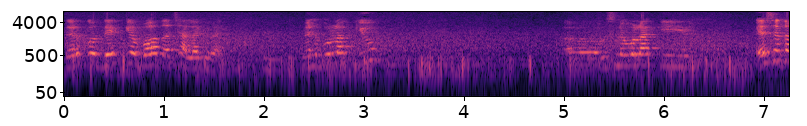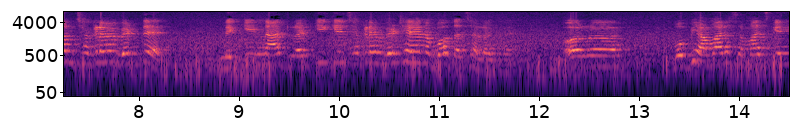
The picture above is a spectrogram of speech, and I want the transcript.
तेरे को देख के बहुत अच्छा लग रहा है। मैंने बोला क्यों? उसने बोला कि ऐसे तो हम छकड़े में बैठते हैं। लेकिन आज लड़की के छकड़े में बैठे हैं ना बहुत अच्छा लग रहा है। और वो भी हमारे समाज के ही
